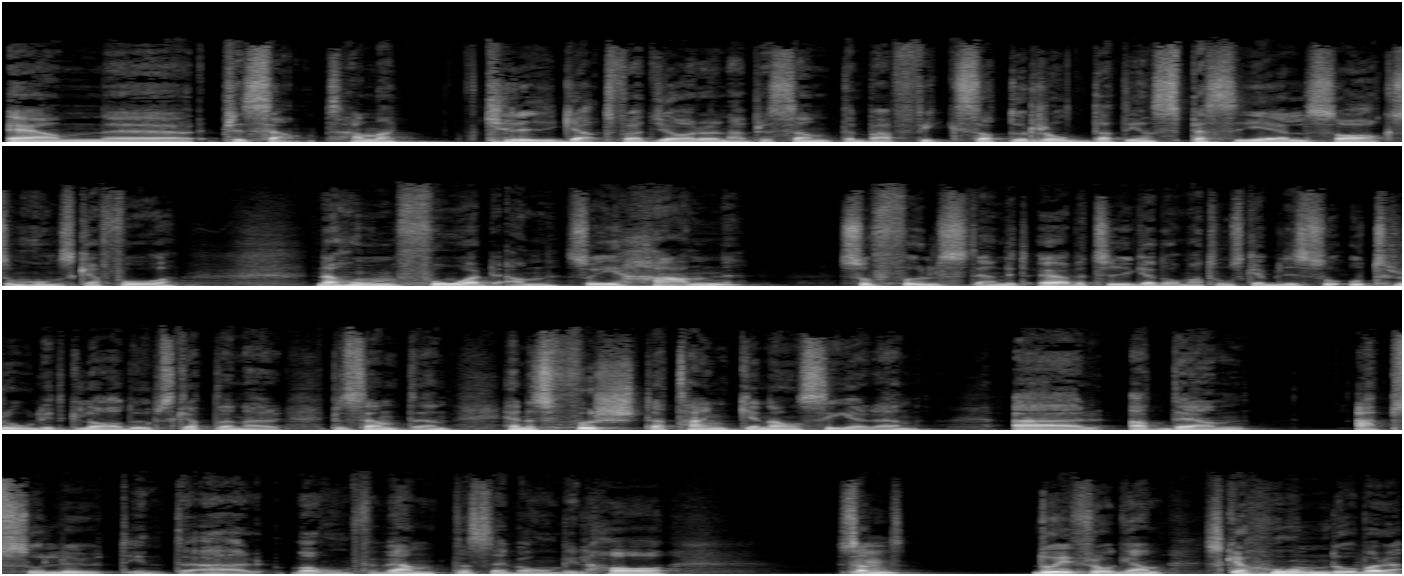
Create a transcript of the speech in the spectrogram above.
en eh, present. Han har krigat för att göra den här presenten. Bara fixat och roddat. Det är en speciell sak som hon ska få. När hon får den så är han så fullständigt övertygad om att hon ska bli så otroligt glad och uppskatta den här presenten. Hennes första tanke när hon ser den är att den absolut inte är vad hon förväntar sig, vad hon vill ha. Så att, då är frågan, ska hon då vara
